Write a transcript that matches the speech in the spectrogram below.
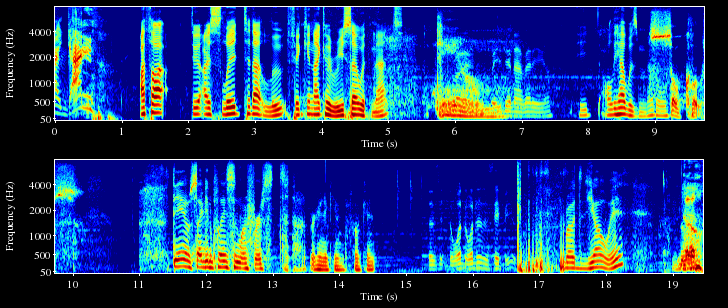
My gun. I thought dude I slid to that loot thinking I could reset with Matt. Damn. But you didn't have any. Huh? He all he had was metal. So close. Damn, second place in my first arena game. Fuck it. Does it, what, what does it say for you? Bro, did y'all win? No.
